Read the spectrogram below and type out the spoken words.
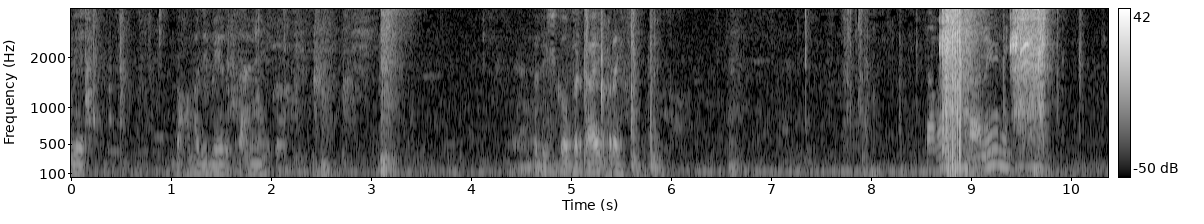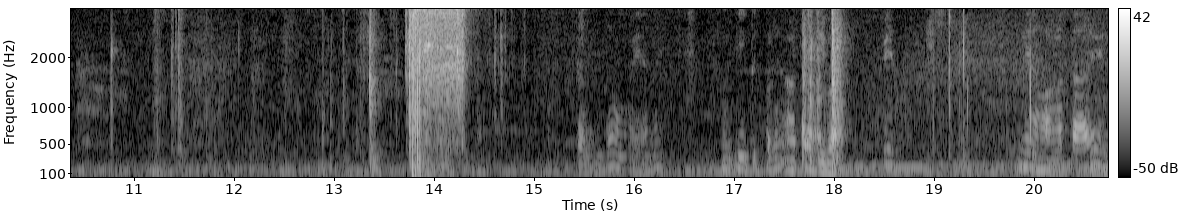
Ulit. Baka madiberot tayo nito. Pa-discover tayo, pre. Tama, ano yun eh. Ganda, ayan eh. Ang ipit pa rin ata, di ba? Hindi, nakangat tayo eh.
